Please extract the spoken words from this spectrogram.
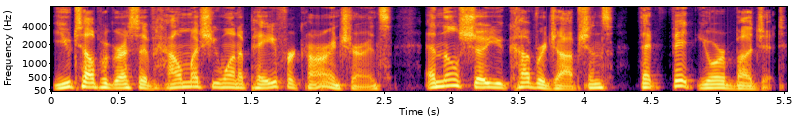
You tell Progressive how much you want to pay for car insurance, and they'll show you coverage options that fit your budget.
